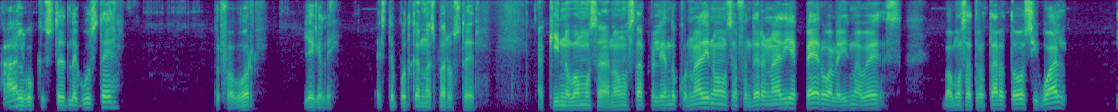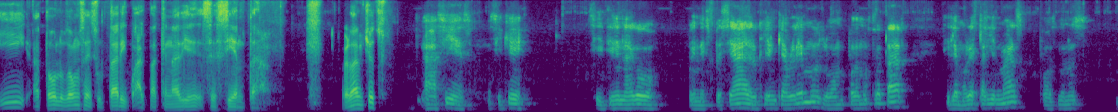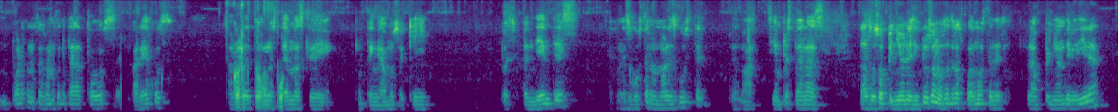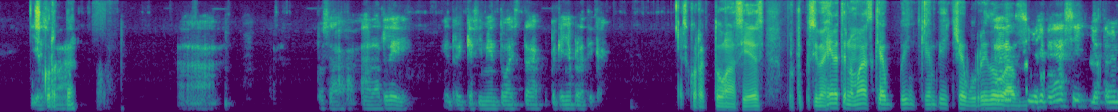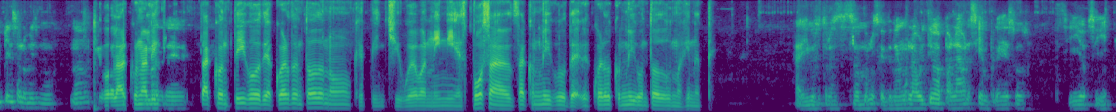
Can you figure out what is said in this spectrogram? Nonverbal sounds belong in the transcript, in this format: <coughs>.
algo que usted le guste, por favor, lléguele. Este podcast no es para usted. Aquí no vamos a, no vamos a estar peleando con nadie, no vamos a ofender a nadie, pero a la misma vez vamos a tratar a todos igual y a todos los vamos a insultar igual para que nadie se sienta. ¿Verdad, Michutz? Así es. Así que si tienen algo en especial, lo que quieren que hablemos, lo vamos, podemos tratar. Si le molesta a alguien más, pues no nos importa. Nosotros vamos a tratar a todos parejos. De Correcto. todos los temas que, que tengamos aquí pues pendientes. Les gusten o no les gusten. Pues va, siempre están las, las dos opiniones. Incluso nosotros podemos tener la opinión dividida. Y Es correcto. va a, pues a, a darle enriquecimiento a esta pequeña plática. Es correcto, así es. Porque pues imagínate nomás qué, qué pinche aburrido Ah, sí, ah, sí, yo también pienso lo mismo, ¿no? hablar con alguien que está contigo de acuerdo en todo, no, qué pinche hueva, ni mi esposa está conmigo, de acuerdo conmigo en todo, imagínate. ahí nosotros somos los que tenemos la última palabra siempre, eso sí o sí.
